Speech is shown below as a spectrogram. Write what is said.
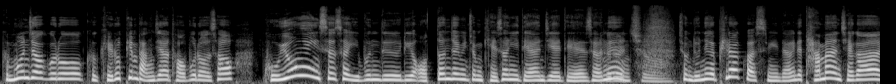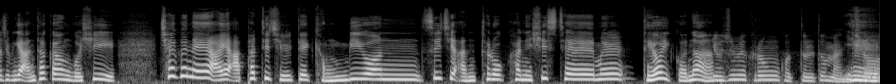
근본적으로 그 괴롭힘 방지와 더불어서 고용에 있어서 이분들이 어떤 점이 좀 개선이 돼야지에 대해서는 그렇죠. 좀 논의가 필요할 것 같습니다. 근데 다만 제가 좀 이게 안타까운 것이 최근에 아예 아파트 지을 때 경비원 쓰지 않도록 하는 시스템을 되어 있거나 요즘에 그런 곳들도 많죠. 예,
